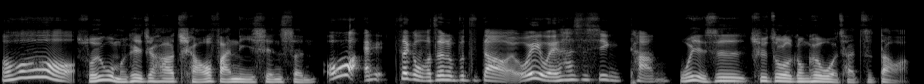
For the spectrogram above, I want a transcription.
哦所以我们可以叫他乔凡尼先生。哦，哎，这个我真的不知道哎，我以为他是姓唐。我也是去做了功课，我才知道啊。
